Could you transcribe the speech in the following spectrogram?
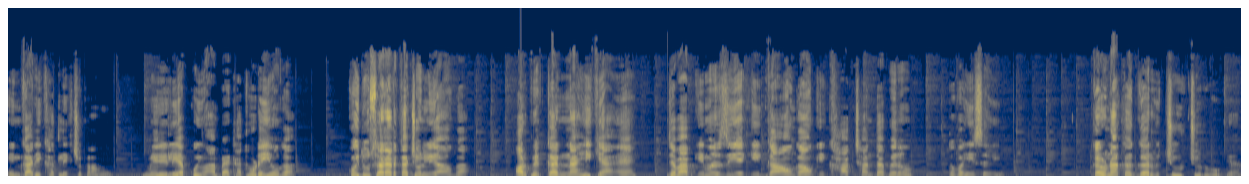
इनकारी खत लिख चुका हूँ। मेरे लिए अब कोई वहाँ बैठा थोड़े ही होगा। कोई दूसरा लड़का चुन लिया होगा। और फिर करना ही क्या है? जब आपकी मर्ज़ी है कि गाँव गाँव की खाक छानता फिरो तो वही सही। करुणा का गर्व चूर चूर हो गया।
